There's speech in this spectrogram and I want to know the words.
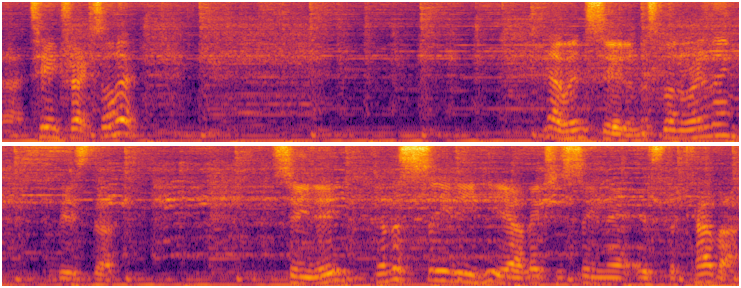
uh, 10 tracks on it. No insert in this one or anything. There's the CD. Now this CD here, I've actually seen that as the cover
